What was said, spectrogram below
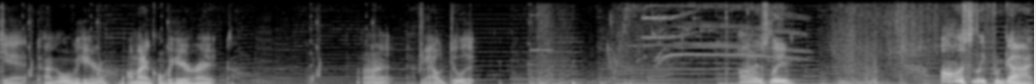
get? I go over here? I might go over here, right? Alright, I mean, I'll do it. Honestly, honestly forgot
